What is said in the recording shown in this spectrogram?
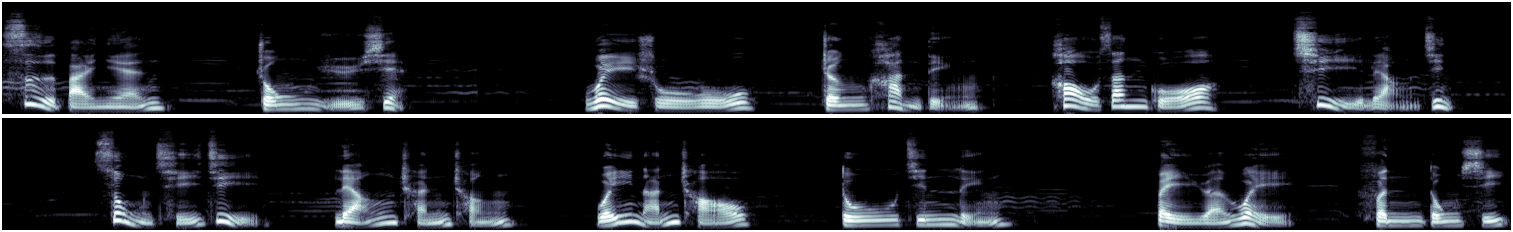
四百年，终于现。魏蜀吴，争汉鼎，号三国，气两晋。宋齐继，梁陈城，为南朝，都金陵。北元魏，分东西，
